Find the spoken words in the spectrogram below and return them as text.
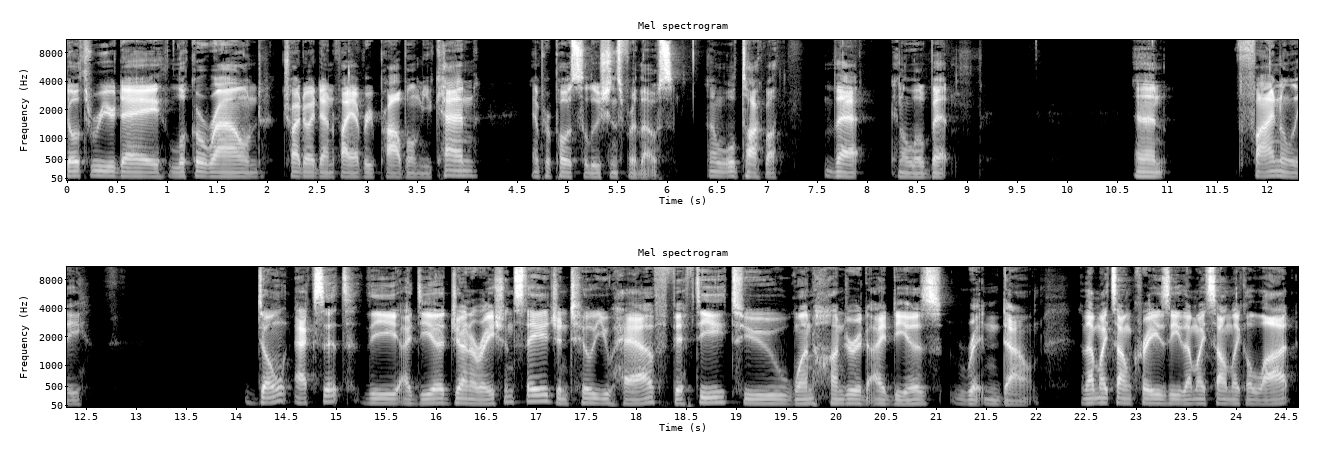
go through your day, look around, try to identify every problem you can, and propose solutions for those. And we'll talk about that in a little bit. And finally, don't exit the idea generation stage until you have 50 to 100 ideas written down. And that might sound crazy, that might sound like a lot,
